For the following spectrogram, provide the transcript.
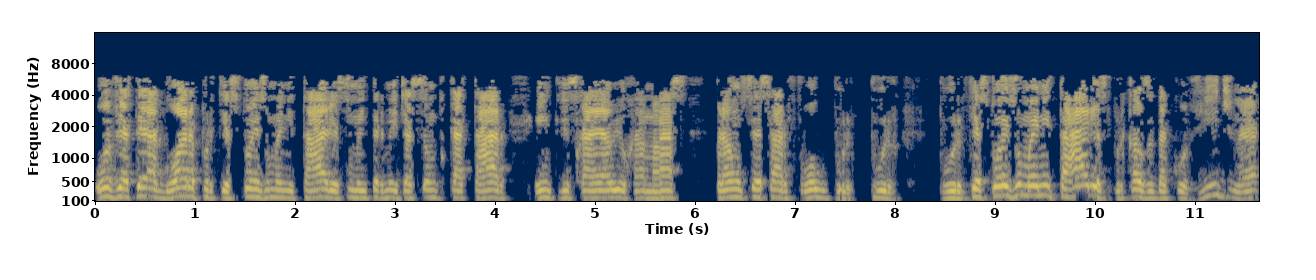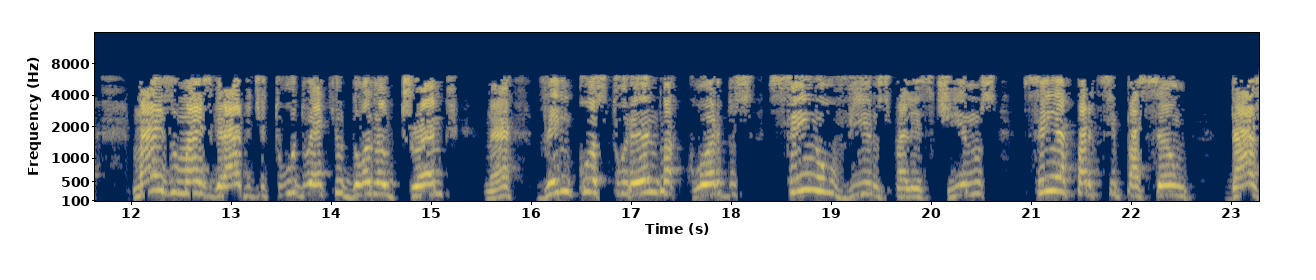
Houve até agora, por questões humanitárias, uma intermediação do Catar entre Israel e o Hamas para um cessar-fogo por, por, por questões humanitárias, por causa da Covid. Né? Mas o mais grave de tudo é que o Donald Trump né, vem costurando acordos sem ouvir os palestinos, sem a participação das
